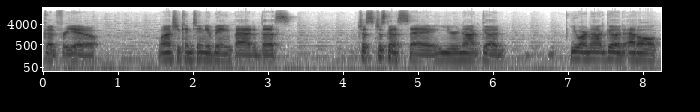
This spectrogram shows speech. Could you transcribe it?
good for you. Why don't you continue being bad at this? Just, just gonna say, you're not good. You are not good at all.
